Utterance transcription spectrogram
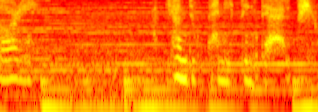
Sorry. I can't do anything to help you.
